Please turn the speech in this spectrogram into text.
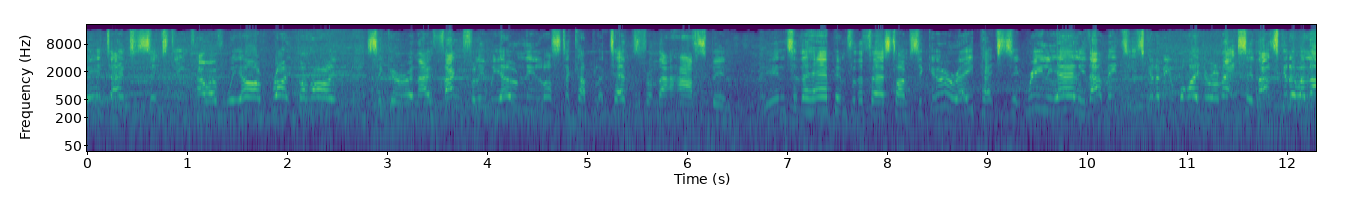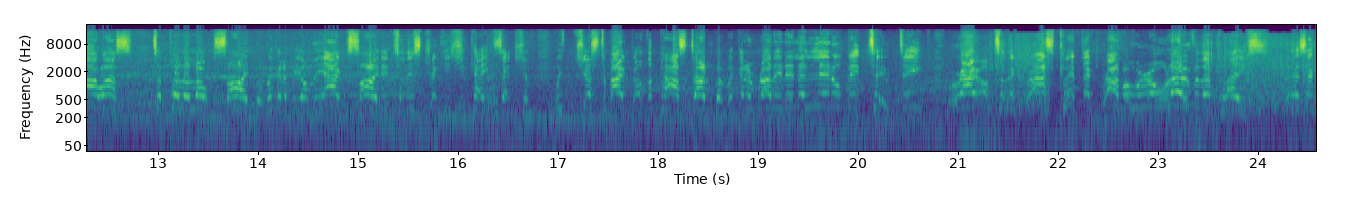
We're down to 16th. However, we are right behind Segura now. Thankfully, we only lost a couple of tenths from that half spin. Into the hairpin for the first time. Segura apexes it really early. That means he's going to be wider on exit. That's going to allow us to pull alongside, but we're going to be on the outside into this tricky chicane section. We've just about got the pass done, but we're going to run it in a little bit too deep. We're out onto the grass, clip the gravel. We're all over the place. There's a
